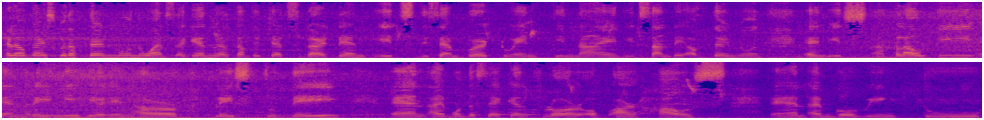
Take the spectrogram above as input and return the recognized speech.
Hello guys, good afternoon once again. Welcome to Chat's Garden. It's December 29. It's Sunday afternoon and it's uh, cloudy and rainy here in our place today. And I'm on the second floor of our house and I'm going to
